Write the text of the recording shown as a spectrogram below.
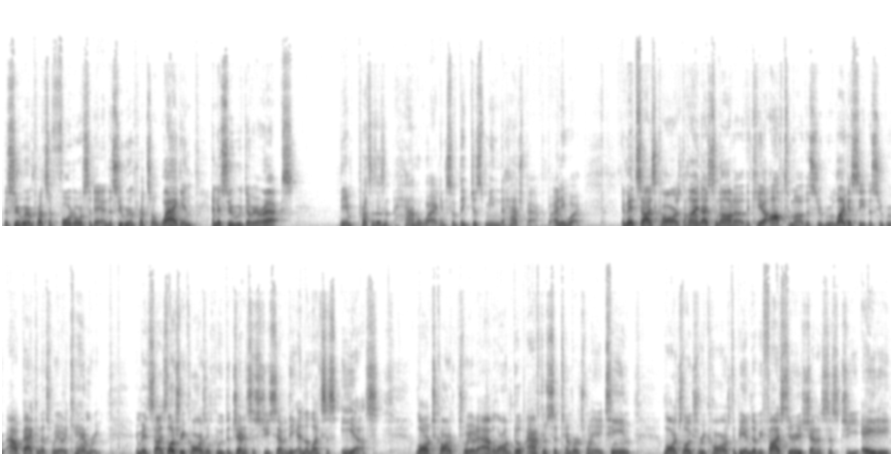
the Subaru Impreza four-door sedan, the Subaru Impreza wagon, and the Subaru WRX. The Impreza doesn't have a wagon, so they just mean the hatchback. But anyway, the mid-sized cars, the Hyundai Sonata, the Kia Optima, the Subaru Legacy, the Subaru Outback, and the Toyota Camry. Your mid-sized luxury cars include the Genesis G70 and the Lexus ES. Large car, Toyota Avalon, built after September 2018. Large luxury cars, the BMW 5 Series, Genesis G80,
